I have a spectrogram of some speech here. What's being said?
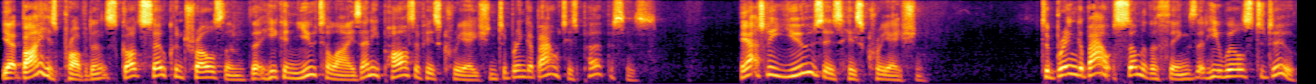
Yet by his providence, God so controls them that he can utilize any part of his creation to bring about his purposes. He actually uses his creation to bring about some of the things that he wills to do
